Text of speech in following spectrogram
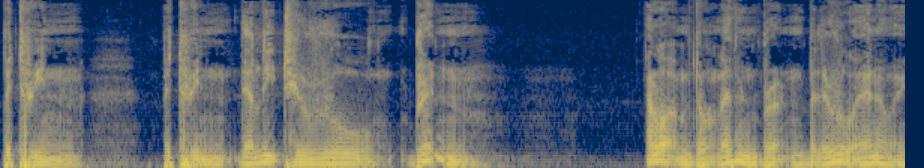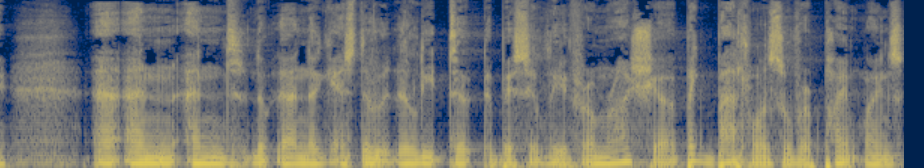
between, between the elite who rule Britain. A lot of them don't live in Britain, but they rule anyway. And and and against the, the elite to, to basically from Russia. Big battles over pipelines.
